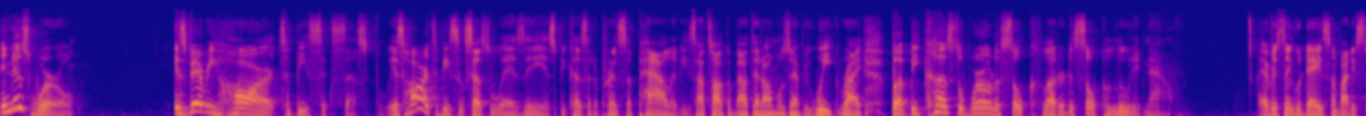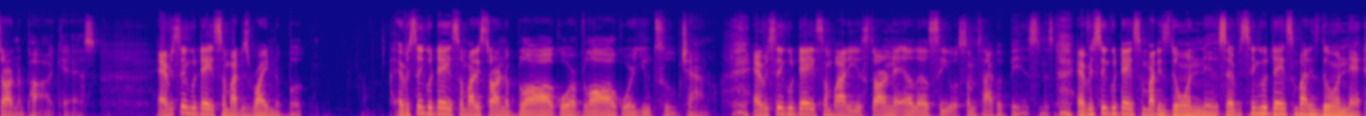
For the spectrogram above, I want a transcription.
in this world, it's very hard to be successful. It's hard to be successful as it is because of the principalities. I talk about that almost every week, right? But because the world is so cluttered, it's so polluted now. Every single day, somebody's starting a podcast. Every single day, somebody's writing a book. Every single day, somebody's starting a blog or a vlog or a YouTube channel. Every single day, somebody is starting an LLC or some type of business. Every single day, somebody's doing this. Every single day, somebody's doing that.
